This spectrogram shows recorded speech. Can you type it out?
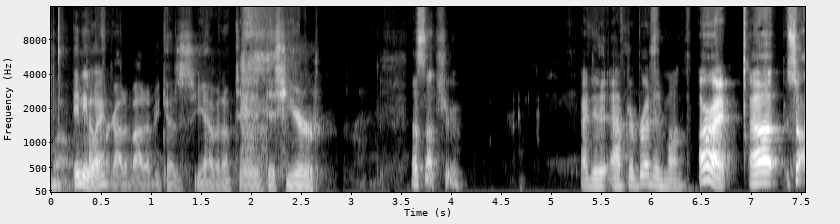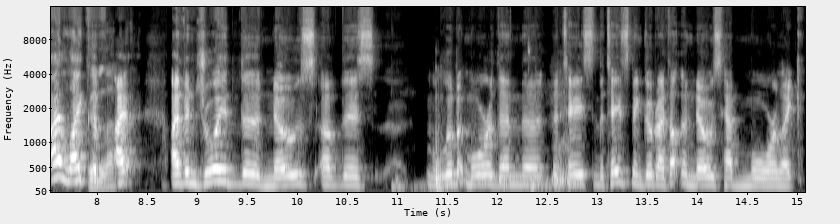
well, Anyway. I forgot about it because you haven't updated it this year. That's not true. I did it after Brendan month. All right. Uh, so I like Good the luck. I I've enjoyed the nose of this a little bit more than the the taste, and the taste has been good. But I thought the nose had more like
